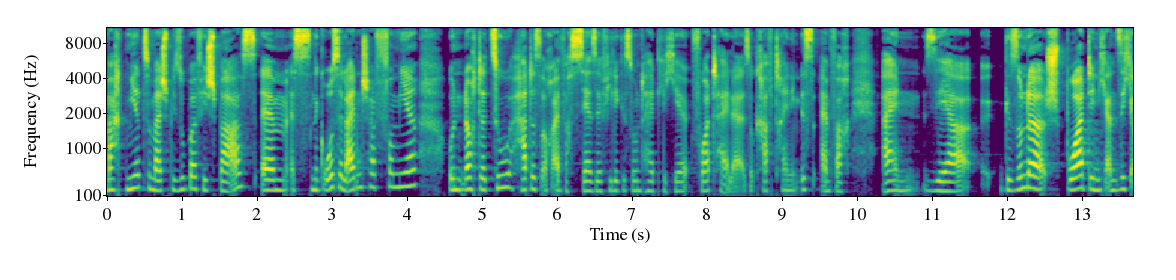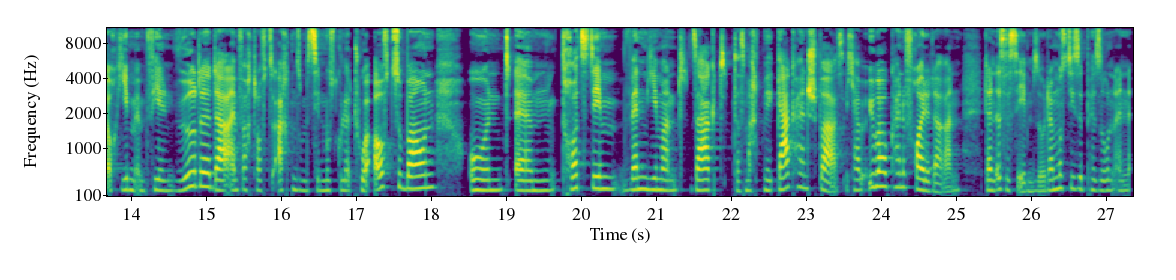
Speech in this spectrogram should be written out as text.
macht mir zum Beispiel super viel Spaß. Ähm, es ist eine große Leidenschaft von mir und noch dazu hat es auch einfach sehr, sehr viele gesundheitliche Vorteile. Also Krafttraining ist einfach ein sehr gesunder Sport, den ich an sich auch jedem empfehlen würde, da einfach darauf zu achten, so ein bisschen Muskulatur aufzubauen und ähm, trotzdem, wenn jemand sagt, das macht mir gar keinen Spaß, ich habe überhaupt keine Freude daran, dann ist es eben so. Dann muss diese Person eine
